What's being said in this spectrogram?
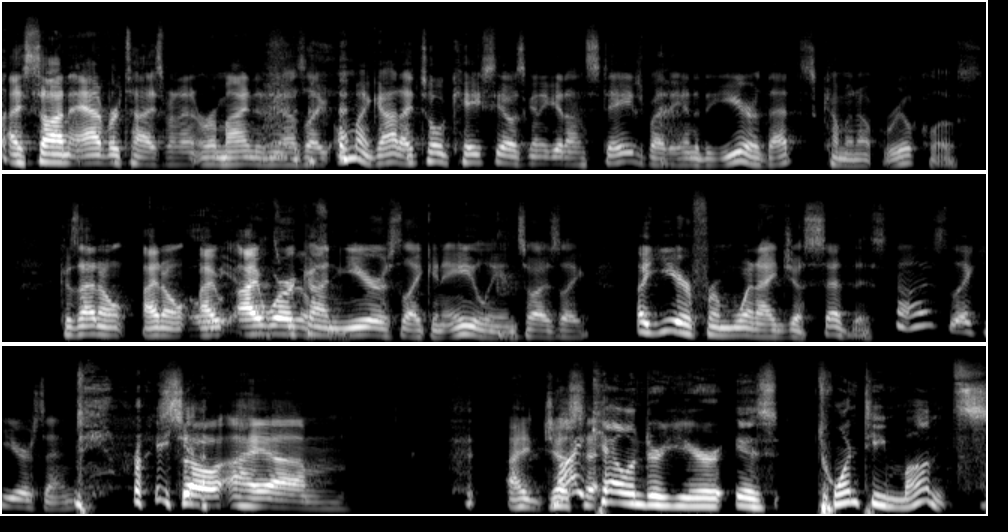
I saw an advertisement and it reminded me. I was like, oh my god! I told Casey I was going to get on stage by the end of the year. That's coming up real close. Because I don't. I don't. Oh, I, yeah, I work on soon. years like an alien. So I was like, a year from when I just said this. No, it's like years end. Right? So I um, I just my calendar year is 20 months.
